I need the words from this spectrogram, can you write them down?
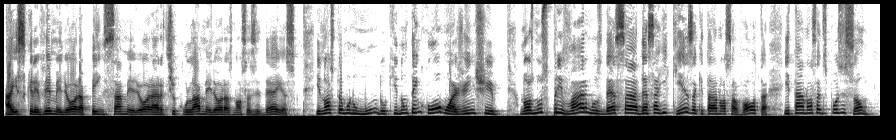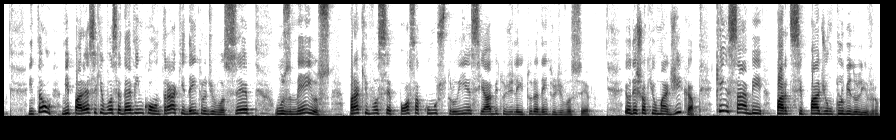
a escrever melhor, a pensar melhor, a articular melhor as nossas ideias. E nós estamos num mundo que não tem como a gente nós nos privarmos dessa, dessa riqueza que está à nossa volta e está à nossa disposição. Então, me parece que você deve encontrar aqui dentro de você os meios para que você possa construir esse hábito de leitura dentro de você. Eu deixo aqui uma dica: quem sabe participar de um clube do livro?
